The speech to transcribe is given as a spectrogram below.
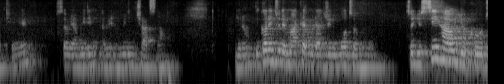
Okay, sorry, I'm reading, I'm reading charts now. You know, they got into the market with Ajinomoto. So you see how you could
